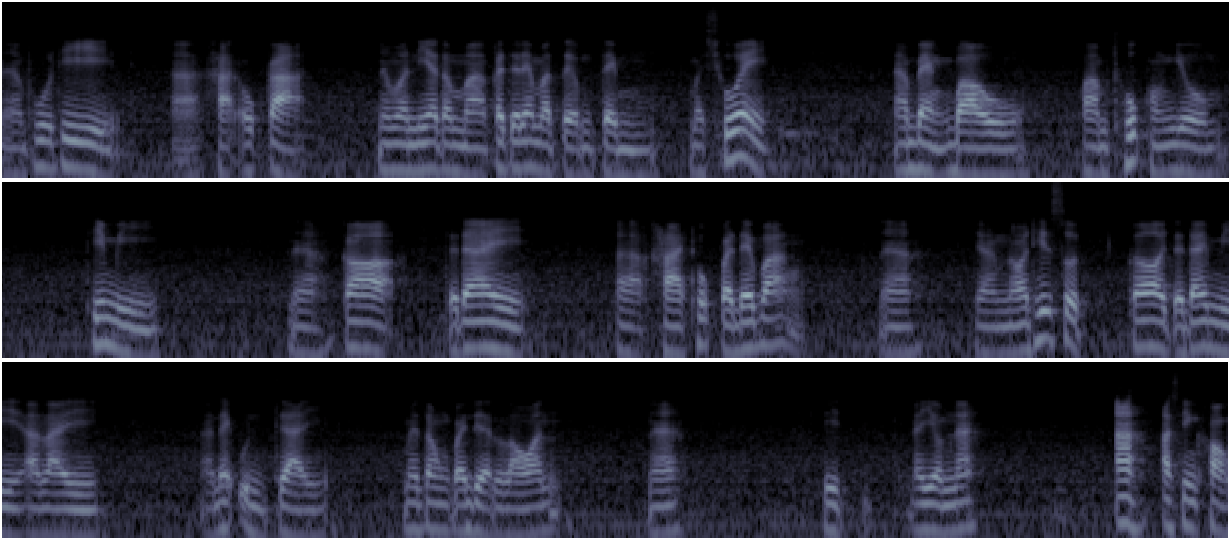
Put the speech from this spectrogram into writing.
นะผู้ที่อ่าขาดโอกาส ในวันนี้อาตมาก็จะได้มาเติมเต็มมาช่วยนะแบ่งเบาความทุกข์ของโยมที่มีนะก็จะได้คลายทุกข์ไปได้บ้างนะอย่างน้อยที่สุดก็จะได้มีอะไรได้อุ่นใจ ไม่ต้องไปเดือดร้อนนะดีนายโยมนะ อะ เอาสิ่งของ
